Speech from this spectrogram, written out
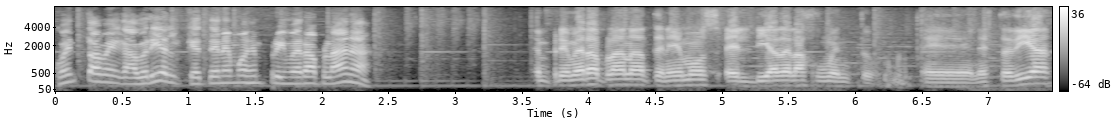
Cuéntame, Gabriel, ¿qué tenemos en primera plana? En primera plana tenemos el Día de la Juventud. Eh, en este día,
